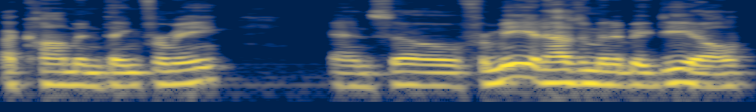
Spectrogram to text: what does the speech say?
a common thing for me. And so for me, it hasn't been a big deal.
